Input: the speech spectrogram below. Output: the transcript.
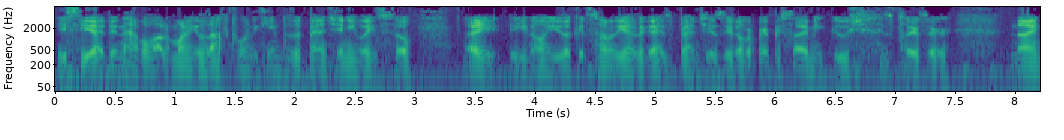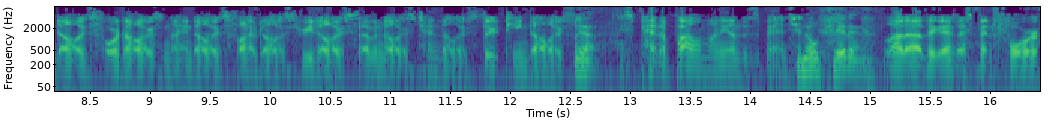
you see, I didn't have a lot of money left when it came to the bench anyways. So I, you know, you look at some of the other guys' benches, you know, right beside me, Goosh, his players are $9, $4, $9, $5, $3, $7, $10, $13. Like, Yeah. he spent a pile of money on this bench. And No kidding. a lot of other guys. I spent four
